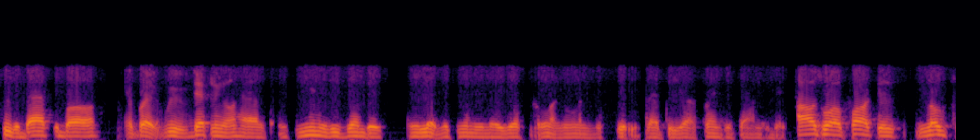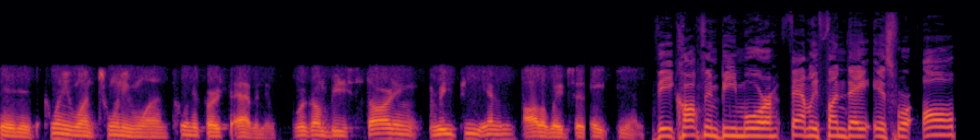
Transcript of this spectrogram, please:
shoot a basketball. But we're definitely going to have some community vendors and let the community know what's going on in the city at the uh, Friends and Family Day. Osswald Park is located 2121 21st Avenue. We're going to be starting 3 p.m. all the way to 8 p.m. The Carlton B. Moore Family Fun Day is for all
